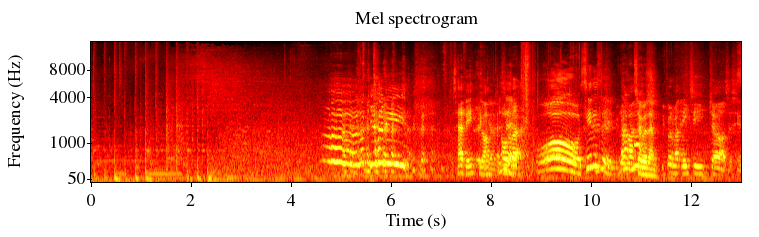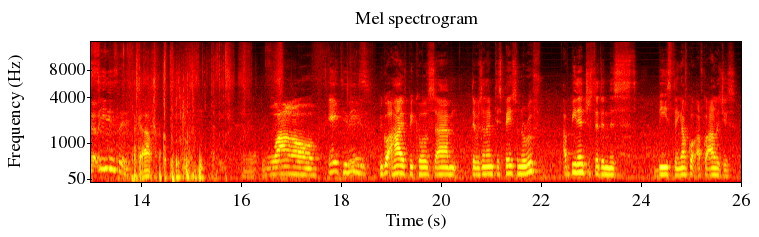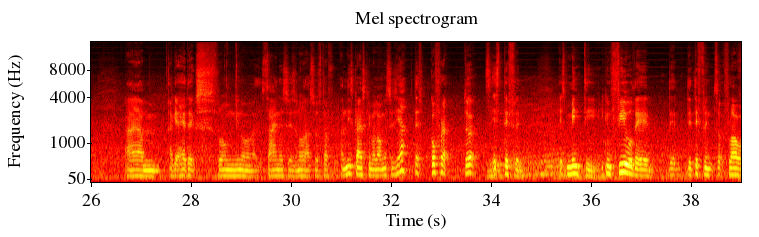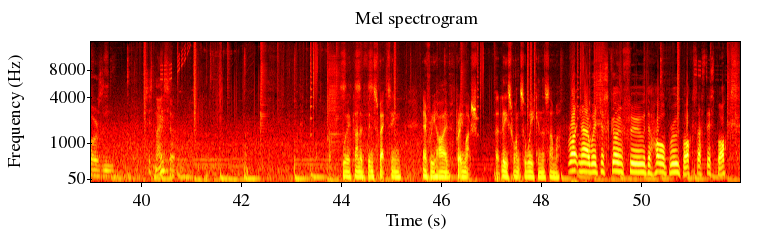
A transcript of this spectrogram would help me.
Oh, look, your honey! It's heavy, you are. Is Oh, it? look. Whoa, seriously? You've got That about much? Two of them. You've got about 80 jars this year. Seriously? Check it out. Wow, 80 these. We got a hive because um, there was an empty space on the roof. I've been interested in this bees thing. I've got I've got allergies. I um I get headaches from you know sinuses and all that sort of stuff. And these guys came along and says, yeah, go for it, do it. It's, it's different. It's minty. You can feel the, the the different sort of flowers and it's just nicer. We're kind of inspecting every hive pretty much at least once a week in the summer. Right now we're just going through the whole brood box, that's this box,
